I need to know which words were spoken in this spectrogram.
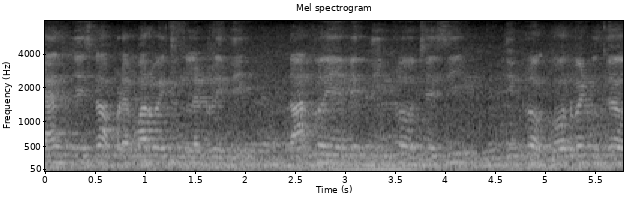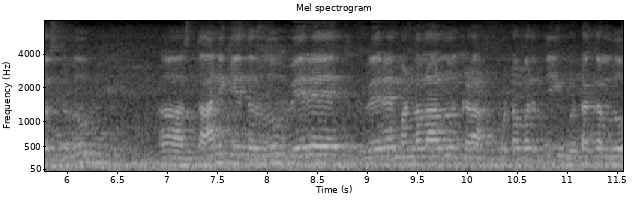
క్యాన్సిల్ చేసిన అప్పుడు ఎంఆర్ఓ ఇచ్చిన లెటర్ ఇది. దాంట్లో ఏమి? దీంట్లో వచ్చేసి దీంట్లో గవర్నమెంట్ ఉద్యోగస్తులు స్థానికేతరులు వేరే వేరే మండలాలు ఇక్కడ పుట్టపర్తి గుట్టకల్లు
